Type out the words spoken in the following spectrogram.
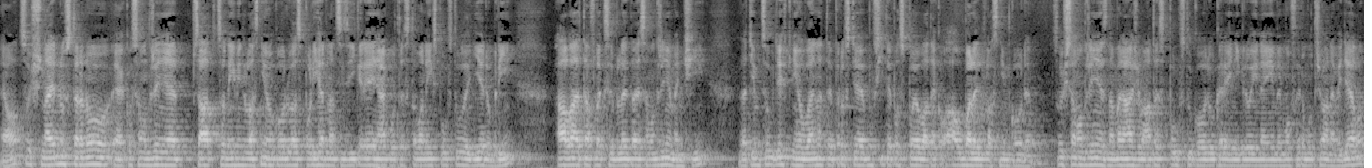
Jo, což na jednu stranu, jako samozřejmě psát co nejméně vlastního kódu a spolíhat na cizí, který je nějak otestovaný spoustu lidí, je dobrý, ale ta flexibilita je samozřejmě menší. Zatímco u těch knihoven ty prostě musíte pospojovat jako a obalit vlastním kódem. Což samozřejmě znamená, že máte spoustu kódu, který nikdo jiný mimo firmu třeba neviděl,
